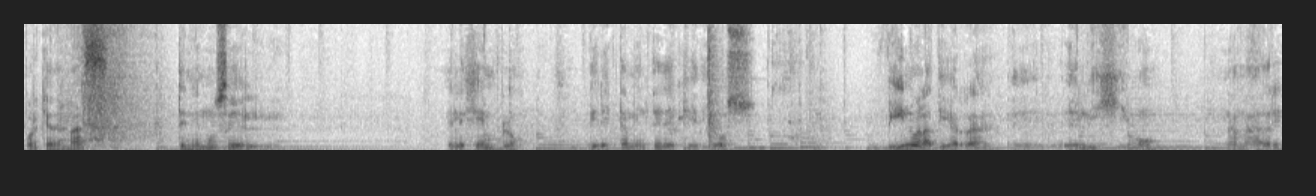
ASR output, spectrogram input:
Porque además tenemos el, el ejemplo directamente de que Dios vino a la tierra, eh, eligió una madre,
